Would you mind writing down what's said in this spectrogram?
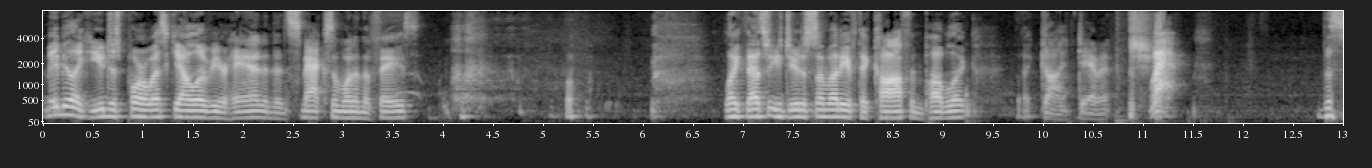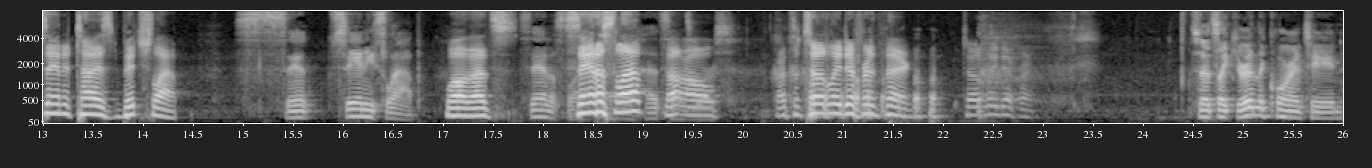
Maybe like you just pour whiskey all over your hand and then smack someone in the face. like that's what you do to somebody if they cough in public. Like, God damn it. The sanitized bitch slap. San- Sandy slap. Well, that's Santa slap. Santa slap? that Uh-oh. worse. that's a totally different thing. Totally different. So it's like you're in the quarantine.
